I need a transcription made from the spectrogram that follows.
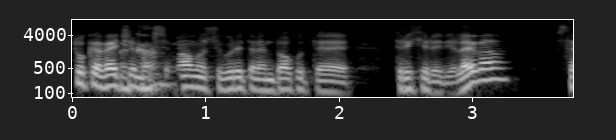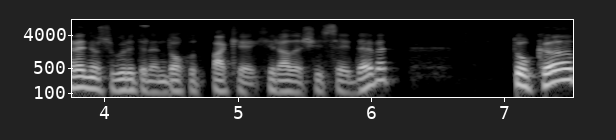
Тук вече Така. максимално осигурителен доход е 3000 лева, средният осигурителен доход пак е 1069. Тук а,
